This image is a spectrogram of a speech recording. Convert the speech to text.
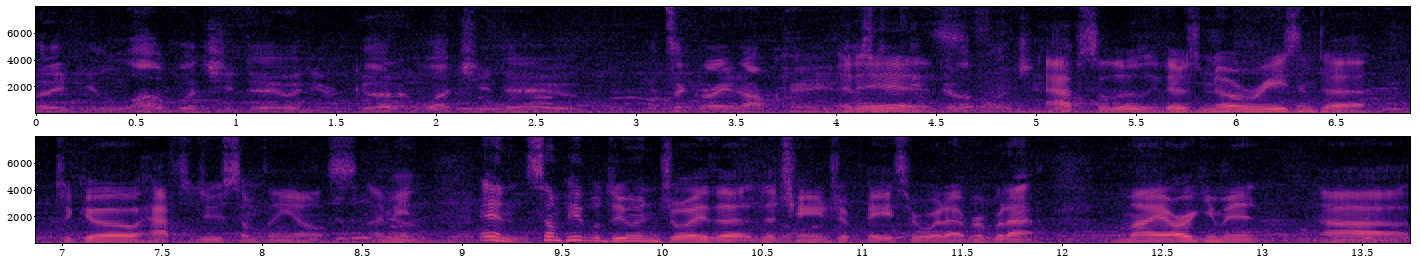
But if you love what you do and you're good at what you do, it's a great opportunity. It is. Absolutely. There's no reason to to go have to do something else. I mean, and some people do enjoy the, the change of pace or whatever, but I, my argument uh,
